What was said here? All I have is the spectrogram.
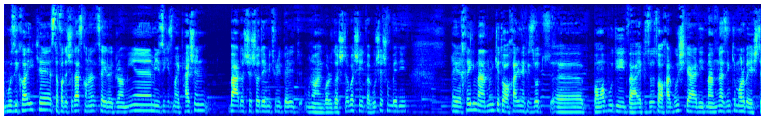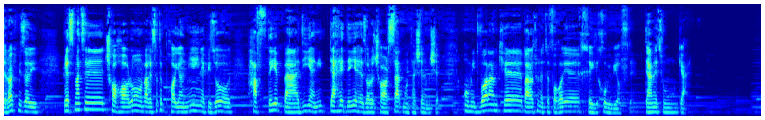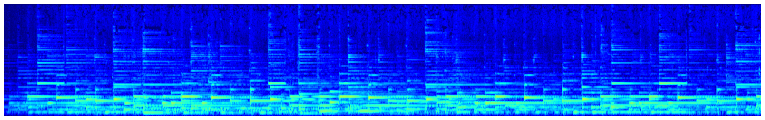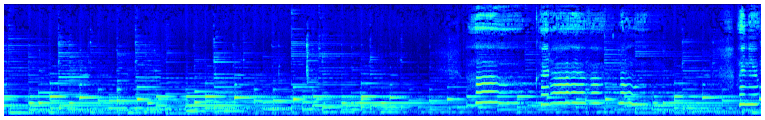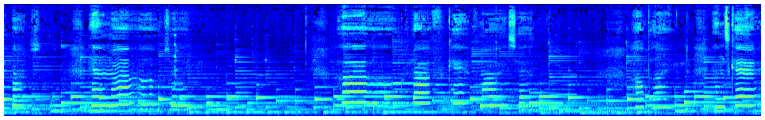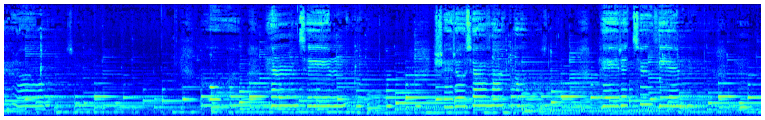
موزیکایی که استفاده شده از کانال تلگرامی music is my passion برداشته شده. می‌تونید برید اون آهنگا رو داشته باشید و گوششون بدید. خیلی ممنون که تا آخر این اپیزود با ما بودید و اپیزود تا آخر گوش کردید. ممنون از اینکه ما رو به اشتراک می‌ذارید. قسمت چهارم و قسمت پایانی این اپیزود هفته بعدی یعنی ده دی 1400 منتشر میشه. امیدوارم که براتون اتفاقای خیلی خوبی بیفته. دمتون گرم. to the end.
